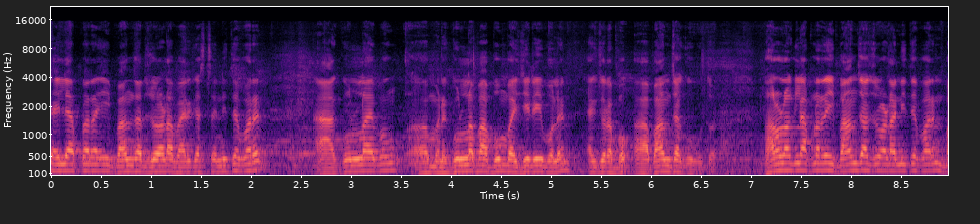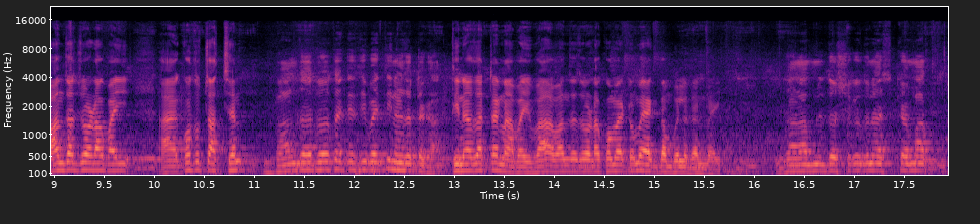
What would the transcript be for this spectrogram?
চাইলে আপনারা এই বাঞ্জার জোড়াটা বাইরের কাছ থেকে নিতে পারেন। গোল্লা এবং মানে গোল্লা বা বোম্বাই যেটাই বলেন এক জোড়া বাঞ্জা কবুতর। ভালো লাগলে আপনারা এই বাঞ্জার জোড়াটা নিতে পারেন। বাঞ্জার জোড়া ভাই কত চাচ্ছেন? বালদা তো চাইতেছি ভাই তিন হাজার টাকা। তিন হাজার টাকা না ভাই বা বাঞ্জা জোড়াটা কমে টমে একদম বলে দেন ভাই। যান আপনি দর্শকের জন্য আজকে মাত্র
